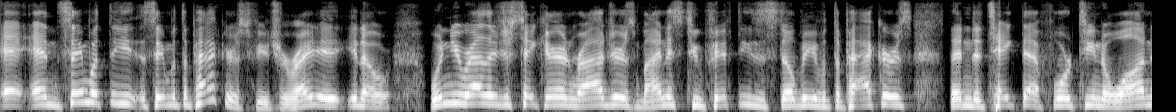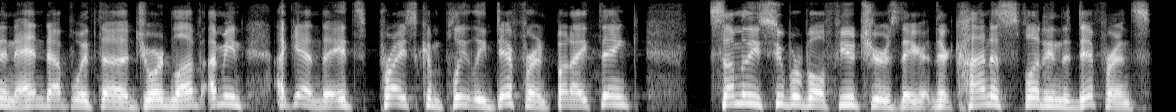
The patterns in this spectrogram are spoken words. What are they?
and same with the same with the Packers future, right? It, you know, wouldn't you rather just take Aaron Rodgers minus 250 to still be with the Packers than to take that 14 to 1 and end up with uh, Jordan Love? I mean, again, it's priced completely different, but I think some of these Super Bowl futures they they're kind of splitting the difference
